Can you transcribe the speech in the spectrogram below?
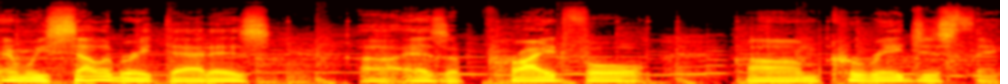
and we celebrate that as uh, as a prideful, um, courageous thing.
